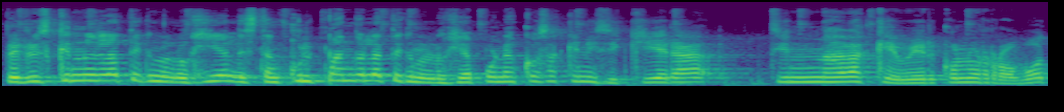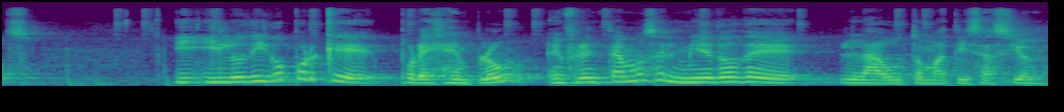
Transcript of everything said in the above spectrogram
Pero es que no es la tecnología, le están culpando a la tecnología por una cosa que ni siquiera tiene nada que ver con los robots. Y, lo digo porque, por ejemplo, enfrentamos el miedo de la automatización.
